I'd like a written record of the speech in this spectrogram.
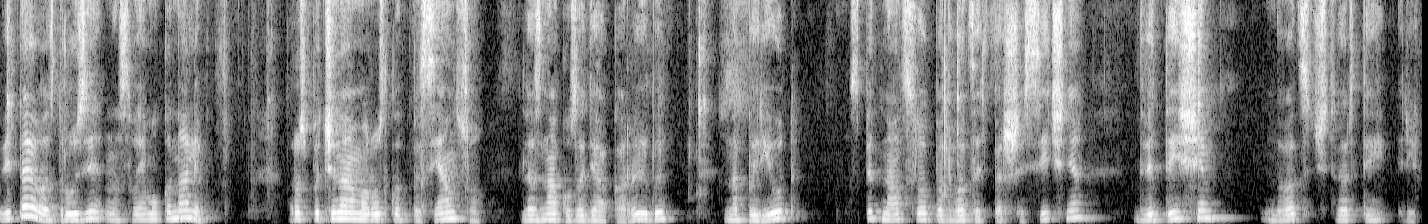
Вітаю вас, друзі, на своєму каналі. Розпочинаємо розклад пасіансу для знаку Зодіака Риби на період з 15 по 21 січня 2024 рік.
